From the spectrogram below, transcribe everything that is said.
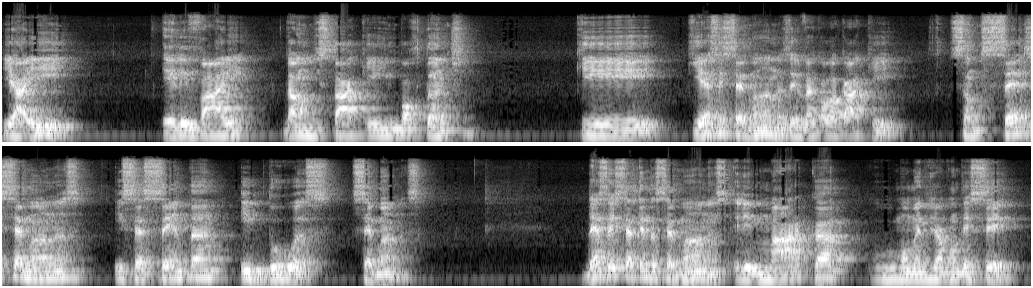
E aí ele vai dar um destaque importante, que, que essas semanas ele vai colocar aqui, são sete semanas e sessenta e duas semanas. Dessas 70 semanas, ele marca o momento de acontecer,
